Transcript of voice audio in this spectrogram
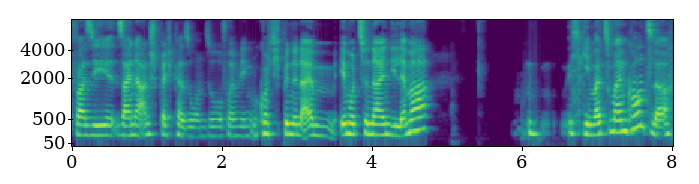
quasi seine Ansprechperson, so von wegen, oh Gott, ich bin in einem emotionalen Dilemma. Ich gehe mal zu meinem Counselor.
